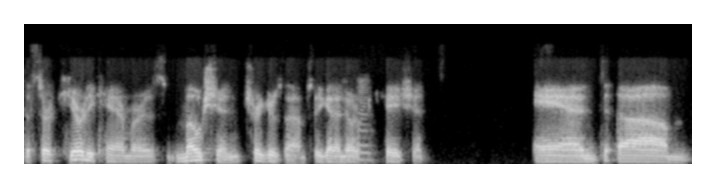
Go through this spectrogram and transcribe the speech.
the security cameras, motion triggers them, so you get a Mhm. notification. And um,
